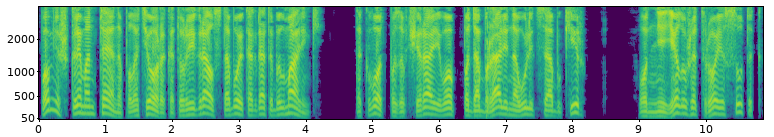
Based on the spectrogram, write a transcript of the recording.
Помнишь Клемантена, полотера, который играл с тобой, когда ты был маленький? Так вот, позавчера его подобрали на улице Абукир. Он не ел уже трое суток.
